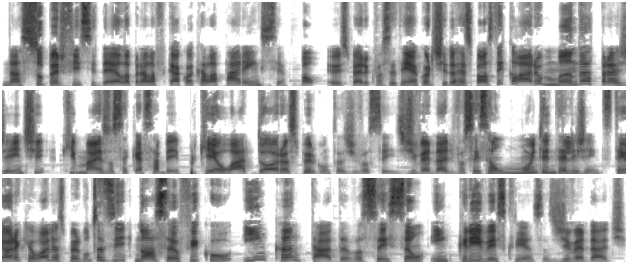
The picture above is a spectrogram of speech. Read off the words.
na superfície dela para ela ficar com aquela aparência. Bom, eu espero que você tenha curtido a resposta e, claro, manda pra gente o que mais você quer saber. Porque eu adoro as perguntas de vocês. De verdade, vocês são muito inteligentes. Tem hora que eu olho as perguntas e, nossa, eu fico encantada. Vocês são incríveis, crianças, de verdade.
